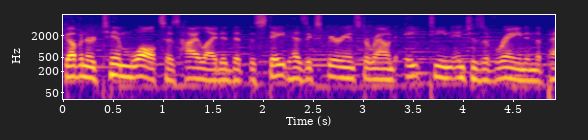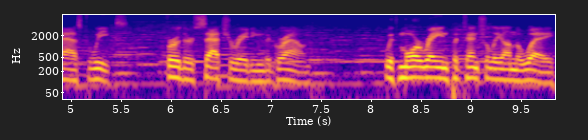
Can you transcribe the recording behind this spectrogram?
Governor Tim Walz has highlighted that the state has experienced around 18 inches of rain in the past weeks, further saturating the ground. With more rain potentially on the way,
